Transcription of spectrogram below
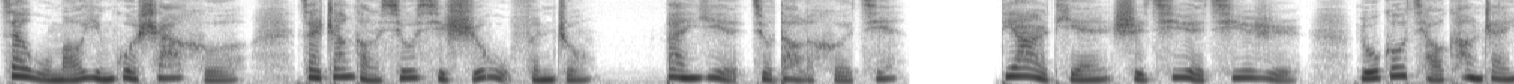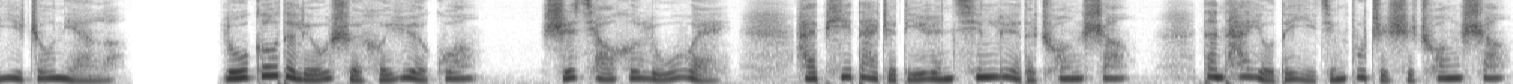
在五毛营过沙河，在张岗休息十五分钟，半夜就到了河间。第二天是七月七日，卢沟桥抗战一周年了。卢沟的流水和月光，石桥和芦苇，还披带着敌人侵略的创伤，但它有的已经不只是创伤，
